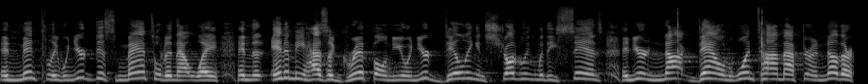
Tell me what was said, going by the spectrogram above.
and mentally, when you're dismantled in that way and the enemy has a grip on you and you're dealing and struggling with these sins and you're knocked down one time after another,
